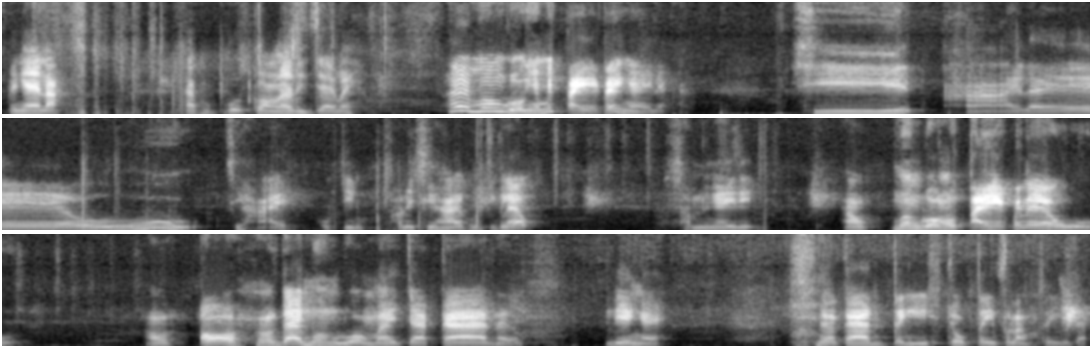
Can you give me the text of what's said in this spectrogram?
เป็นไงล่ะอะผมเปิดกล้องแล้วดีใจไหม เฮ้ยเมืองหลวงยังไม่แตกได้ไงเนี่ยชีสหายแล้วชีหายของจริงคราวนี้ชีหายของจริงแล้วทำยังไงดิเอาเมืองหลวงเราแตกไปแล้วเอาอ๋อเราได้เมืองหลวงใหม่จากการเรียกไงจากการตีโจมตีฝรั่งเศสอะ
